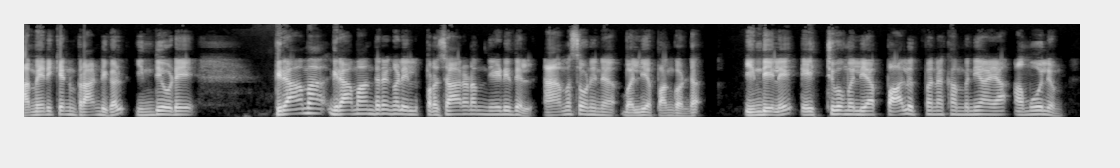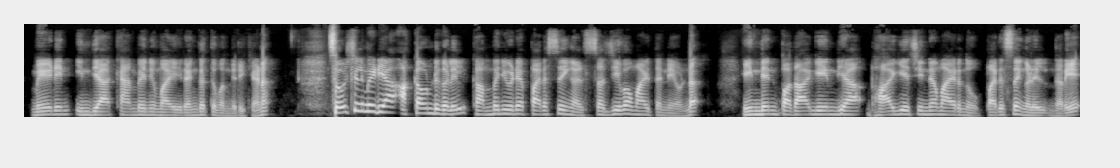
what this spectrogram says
അമേരിക്കൻ ബ്രാൻഡുകൾ ഇന്ത്യയുടെ ഗ്രാമ ഗ്രാമാന്തരങ്ങളിൽ പ്രചാരണം നേടിയതിൽ ആമസോണിന് വലിയ പങ്കുണ്ട്. ഇന്ത്യയിലെ ഏറ്റവും വലിയ പാൽ ഉത്പന്ന കമ്പനിയായ അമൂലും മെയ്ഡ് ഇൻ ഇന്ത്യ ക്യാമ്പയിനുമായി രംഗത്ത് വന്നിരിക്കുകയാണ്. സോഷ്യൽ മീഡിയ അക്കൗണ്ടുകളിൽ കമ്പനിയുടെ പരസ്യങ്ങൾ സജീവമായി തന്നെയുണ്ട്. ഇന്ത്യൻ പതാക പതാകേന്ത്യ ഭാഗ്യ ചിഹ്നമായിരുന്നു പരസ്യങ്ങളിൽ നിറയെ.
